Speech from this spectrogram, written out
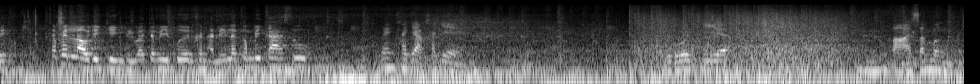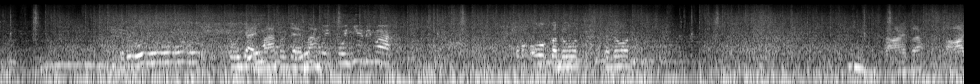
ดิ ถ้าเป็นเราจริงๆ ถึงเราจะมีปืนขนาดนี้แล้วก็ไม่กล้าสู้ แม่งขยะแขยงดูไอ้เกียตายซะมึงอุ๊ยอุ๊ยอุ๊ยอุ๊ยตัวใหญ่มากตัวใหญ่มากโอ้ยตัวเฮี้ยนี่มาโอ้โอ้กระโดดกระโดดอืมตายซะตาย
